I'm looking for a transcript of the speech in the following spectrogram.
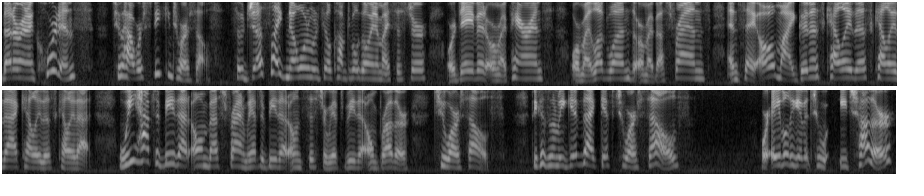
that are in accordance to how we're speaking to ourselves. So just like no one would feel comfortable going to my sister or David or my parents or my loved ones or my best friends and say, "Oh my goodness, Kelly this, Kelly that, Kelly this, Kelly that." We have to be that own best friend. We have to be that own sister. We have to be that own brother to ourselves. Because when we give that gift to ourselves, we're able to give it to each other.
